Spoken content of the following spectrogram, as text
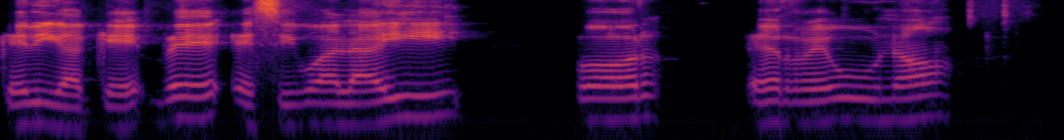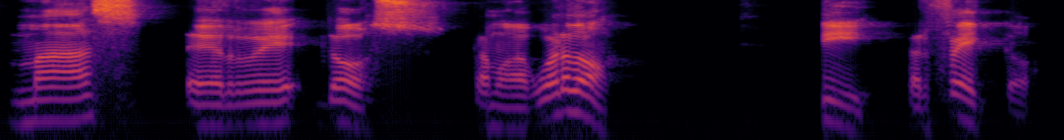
que diga que B es igual a I por R1 más R2. ¿Estamos de acuerdo? Sí, perfecto.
